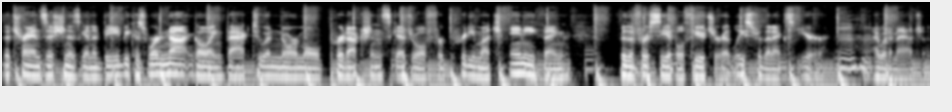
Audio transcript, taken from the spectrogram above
the transition is going to be because we're not going back to a normal production schedule for pretty much anything for the foreseeable future, at least for the next year, Mhm. I would imagine.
